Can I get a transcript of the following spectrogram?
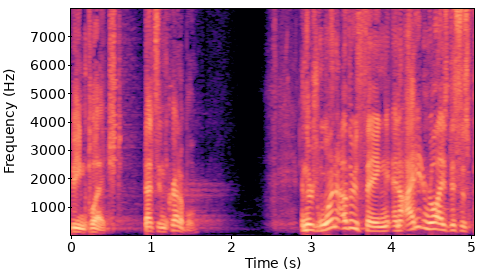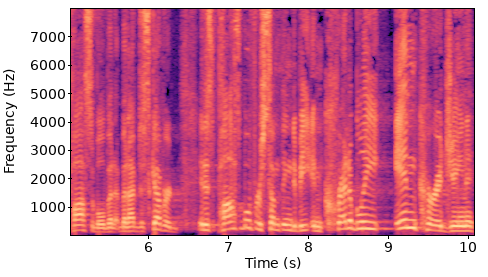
being pledged. That's incredible. And there's one other thing, and I didn't realize this is possible, but, but I've discovered it is possible for something to be incredibly encouraging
